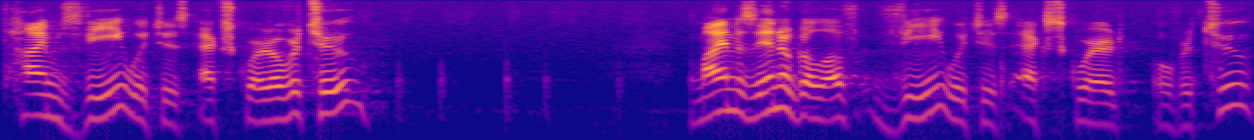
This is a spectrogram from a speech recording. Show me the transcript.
times v, which is x squared over 2, minus the integral of v, which is x squared over 2,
